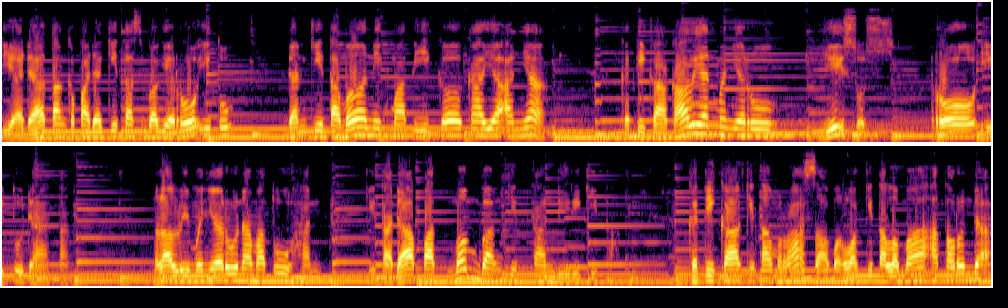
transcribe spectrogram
dia datang kepada kita sebagai roh itu dan kita menikmati kekayaannya. Ketika kalian menyeru Yesus, roh itu datang. Melalui menyeru nama Tuhan, kita dapat membangkitkan diri kita. Ketika kita merasa bahwa kita lemah atau rendah,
